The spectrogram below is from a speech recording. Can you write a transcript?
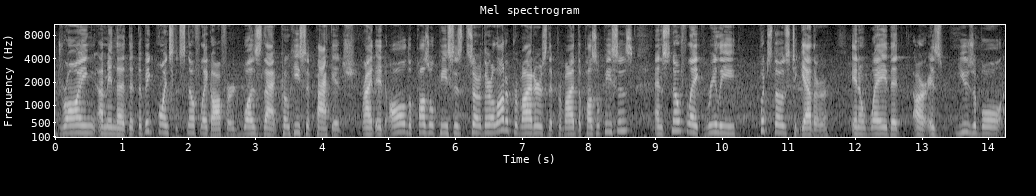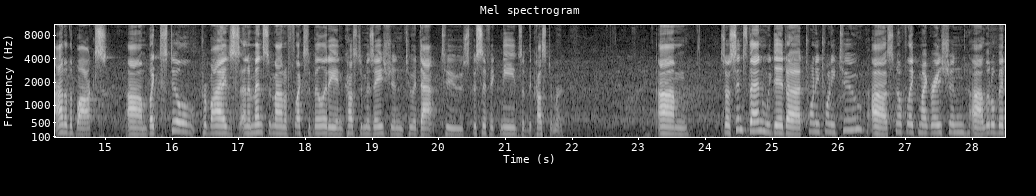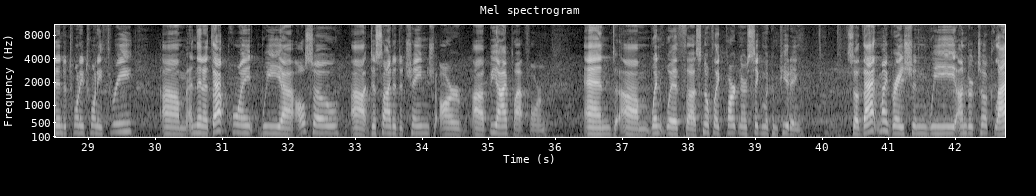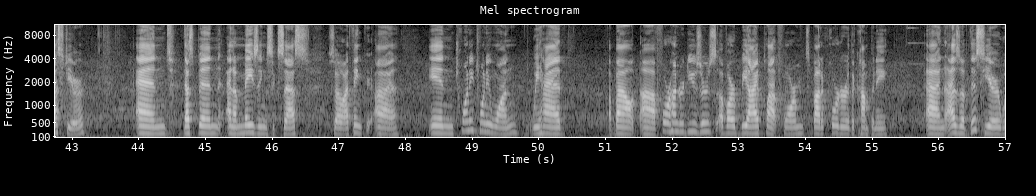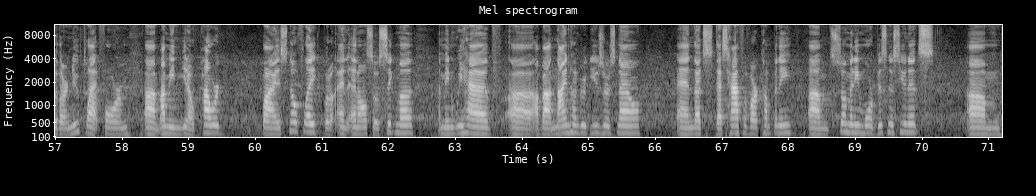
drawing, I mean, the, the, the, big points that Snowflake offered was that cohesive package, right? It all the puzzle pieces, so there are a lot of providers that provide the puzzle pieces, and Snowflake really puts those together in a way that are, is usable out of the box, um, but still provides an immense amount of flexibility and customization to adapt to specific needs of the customer. Um, so since then, we did uh, 2022 uh, Snowflake migration, uh, a little bit into 2023. Um, and then at that point, we uh, also uh, decided to change our uh, BI platform and um, went with Snowflake partner Sigma Computing. So that migration we undertook last year, and that's been an amazing success. So I think in 2021, we had about uh, 400 users of our BI platform. It's about a quarter of the company. And as of this year, with our new platform, um, I mean, you know, powered by Snowflake, but and, and also Sigma. I mean, we have uh, about 900 users now, and that's that's half of our company. Um, so many more business units. Um,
